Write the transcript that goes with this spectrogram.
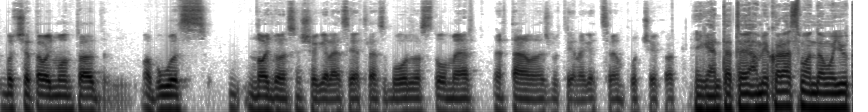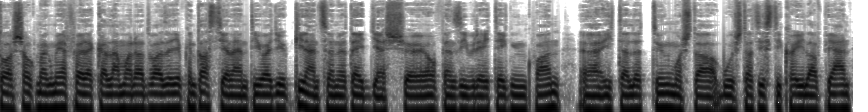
Bocsánat, ahogy mondtad, a Bulls nagy valószínűséggel ezért lesz borzasztó, mert, mert támadásban tényleg egyszerűen pocsékat. Igen, tehát amikor azt mondom, hogy utolsók meg mérföldekkel lemaradva, az egyébként azt jelenti, hogy 95-1-es offenzív rétégünk van uh, itt előttünk, most a Bull statisztikai lapján.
